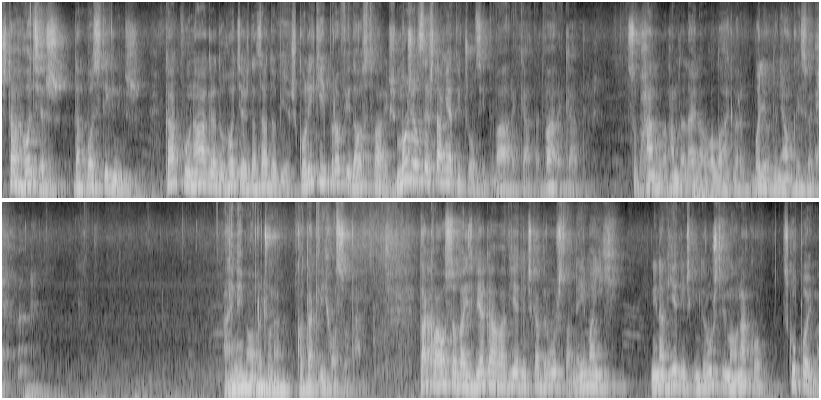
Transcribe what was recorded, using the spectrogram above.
Šta hoćeš da postigniš? Kakvu nagradu hoćeš da zadobiješ? Koliki profit da ostvariš? Može li se šta mjeti? Čuo si dva rekata, dva rekata. Subhanallah, alhamdulillah, Allahu akbar, bolje od dunjavka i svega. Ali nema obračuna kod takvih osoba. Takva osoba izbjegava vjernička društva, nema ih ni na vjerničkim društvima onako, skupovima,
